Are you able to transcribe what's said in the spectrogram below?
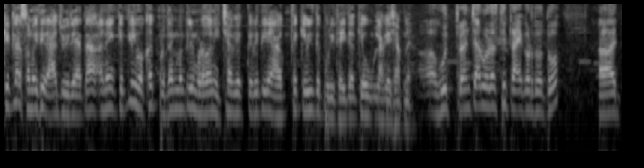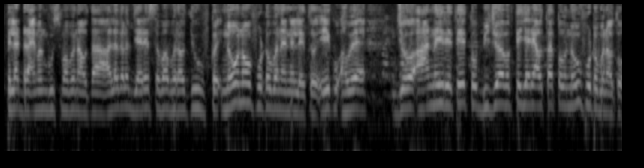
કેટલા સમયથી રાહ જોઈ રહ્યા હતા અને કેટલી વખત પ્રધાનમંત્રી મળવાની ઈચ્છા વ્યક્ત કરી હતી આ વખતે કેવી રીતે પૂરી થઈ કેવું લાગે છે આપને? હું ત્રણ ચાર વર્ષથી ટ્રાય કરતો હતો. પેલા ડ્રાયમંડ બુસમાં બનાવતા, અલગ અલગ જ્યારે સભા ભરાવતી હું નવો નવો ફોટો બનાવીને લેતો. એક હવે જો આ નહીં રહેતે તો બીજા વખતે જ્યારે આવતા તો નવો ફોટો બનાવતો.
